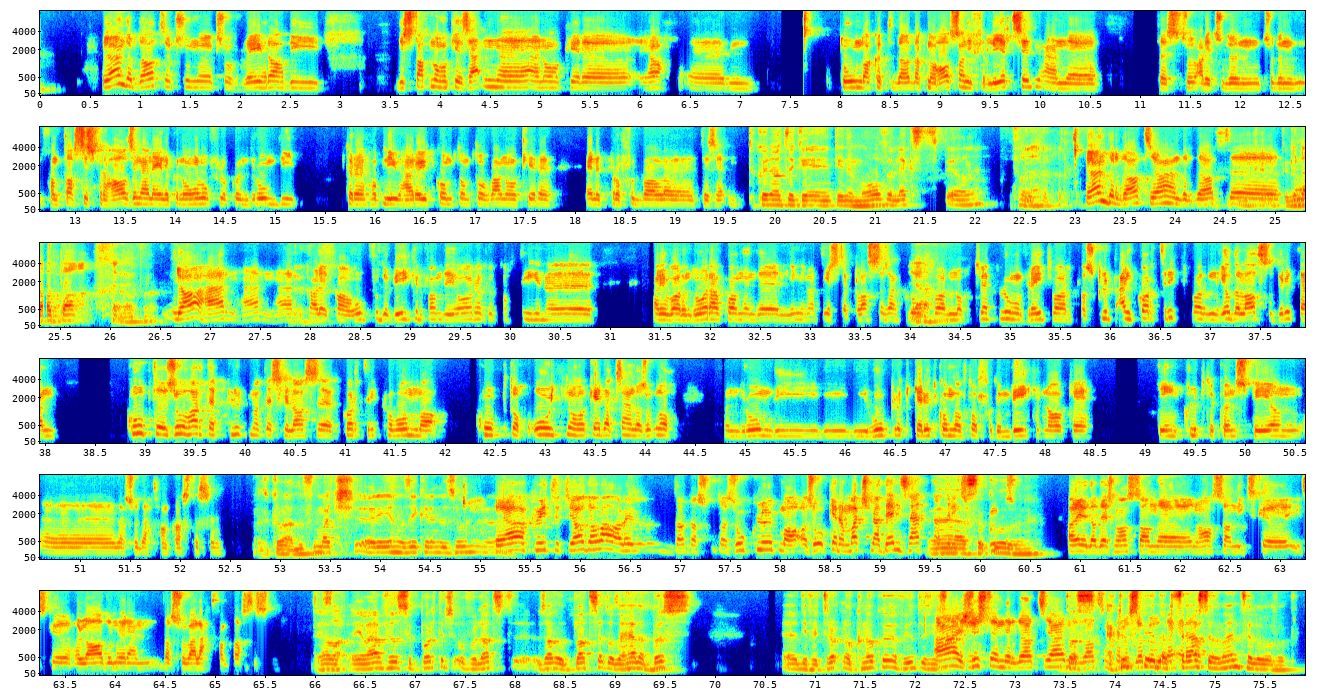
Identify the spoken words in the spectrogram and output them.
Ja, inderdaad. Ik zou, ik zou vrij graag die, die stap nog een keer zetten en nog een keer ja, ehm, tonen dat ik, het, dat, dat ik nog altijd niet verleerd zit. En eh, het, is zo, allee, het, zou een, het zou een fantastisch verhaal zijn en eigenlijk een ongelooflijke droom die terug opnieuw heruitkomt om toch wel nog een keer eh, in het profvoetbal eh, te zitten. Toen kun je altijd tegen tegen een Mauve Next spelen. Hè? Voilà. Ja, inderdaad. Ja, inderdaad. eh, Knalpa. Knalpa. Ja, heren, heren, ik ga hoop voor de beker van de jaren. Toch tegen... allee, waren door kwam in de dingen met de eerste klasse. En Ja. waren nog twee ploegen vrij. Het waren- het was Club en Kortrijk. waren heel de laatste druk. En ik hoopte zo hard het Club, maar het is helaas eh, Kortrijk gewoon. Maar ik hoop toch ooit nog een keer dat ik zeg. Dat is ook nog een droom die, die, die hopelijk een keer uitkomt. Of toch voor de beker nog een keer tegen Club te kunnen spelen. Dat zou echt fantastisch zijn. Ik wil wel een eh, regelen, zeker in de zomer. eh. Ja, ik weet het. Ja, dat wel. Allee, dat, dat, is, dat is ook leuk. Maar als je ook een keer een match met inzet, dat Ja, er dat is zo cool. Allee, dat is nog eens dan, eh, nog dan iets, iets geladener. En dat is wel echt fantastisch. Ja, we hebben veel supporters overlaatst. We zaten op het plat zetten, was een hele bus. die vertrok naar knokken. Voor is Ah, juist, inderdaad. Ja, inderdaad. was, en club speelde op het zesde moment, geloof ik.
